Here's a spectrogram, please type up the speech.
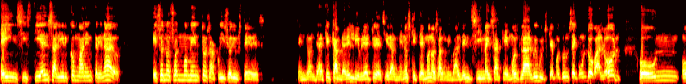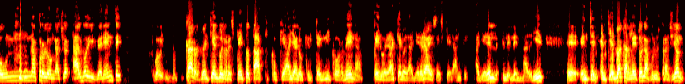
e insistía en salir como han entrenado. Esos no son momentos, a juicio de ustedes, en donde hay que cambiar el libreto y decir, al menos quitémonos al rival de encima y saquemos largo y busquemos un segundo balón o, un, o una prolongación, algo diferente. Claro, yo entiendo el respeto táctico que haya lo que el técnico ordena, pero era que lo de ayer era desesperante. Ayer el, el, Madrid, eh, entiendo a Carleto la frustración,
